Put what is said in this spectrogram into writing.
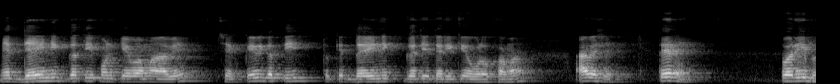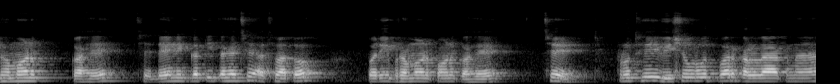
ને દૈનિક ગતિ પણ કહેવામાં આવે છે. કેવી ગતિ? તો કે દૈનિક ગતિ તરીકે ઓળખવામાં આવે છે. તેને પરિભ્રમણ કહે છે, દૈનિક ગતિ કહે છે અથવા તો પરિભ્રમણ પણ કહે છે. પૃથ્વી વિષુવવૃત્ત પર કલાકના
